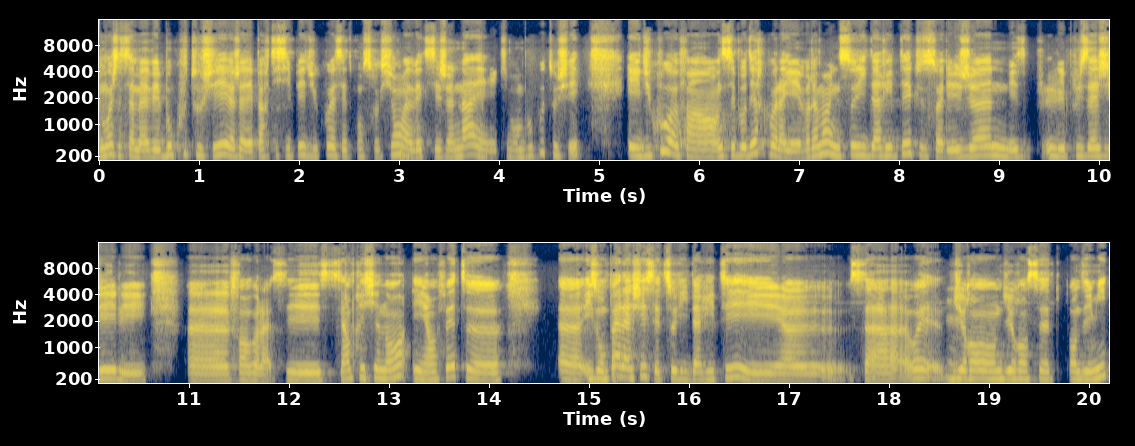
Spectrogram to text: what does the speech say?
moi, ça m'avait beaucoup touchée. J'avais participé du coup à cette construction avec ces jeunes-là et qui m'ont beaucoup touchée. Et du coup, enfin, c'est pour dire que voilà, il y a vraiment une solidarité, que ce soit les jeunes, les, les plus âgés, les, euh, enfin voilà, c'est impressionnant. Et en fait, euh, euh, ils n'ont pas lâché cette solidarité et euh, ça, ouais, mm. durant durant cette pandémie.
